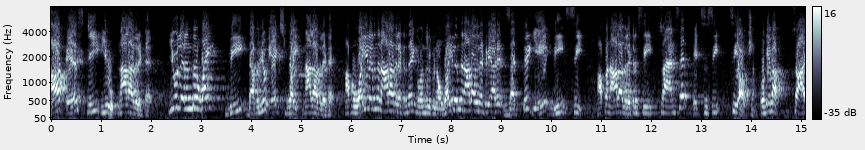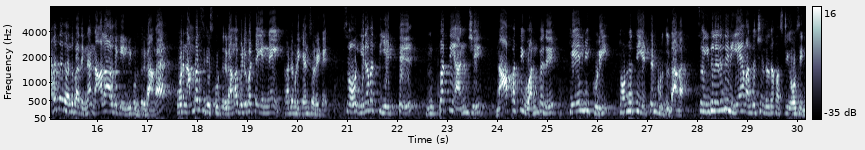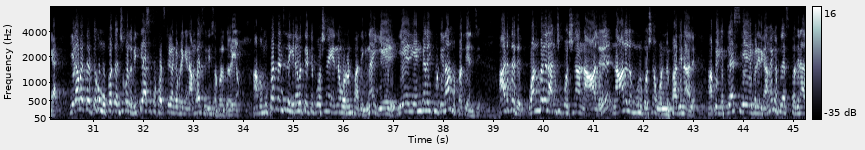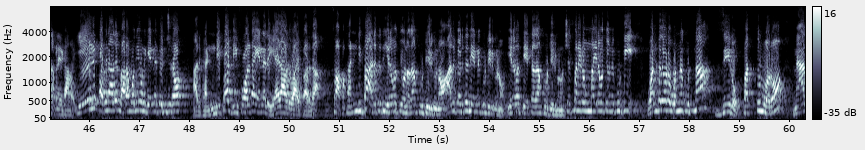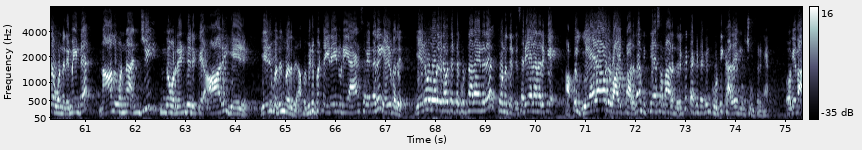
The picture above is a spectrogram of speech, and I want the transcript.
R S T U நாலாவது லெட்டர் யூல இருந்து Y V W X Y நாலாவது லெட்டர் அப்ப ஒய்ல இருந்து நாலாவது லெட்டர் தான் இங்க வந்திருக்கணும். ஒய்ல இருந்து நாலாவது லெட்டர் யாரு? ஜட் ஏ பி சி அப்ப நாலாவது letter C so answer X C C option ஓகேவா சோ அடுத்தது வந்து பாத்தீங்கன்னா நாலாவது கேள்வி கொடுத்திருக்காங்க. ஒரு நம்பர் சீரிஸ் கொடுத்திருக்காங்க. விடுபட்ட எண்ணை கண்டுபிடிக்கன்னு சொல்லிட்டு. சோ இருபத்தி எட்டு முப்பத்தி அஞ்சு நாற்பத்தி ஒன்பது கேள்விக்குறி தொண்ணூத்தி எட்டுன்னு கொடுத்துருக்காங்க. சோ இதுல இருந்து இது ஏன் வந்துச்சுன்றத ஃபர்ஸ்ட் யோசிங்க. இருபத்தெட்டுக்கும் முப்பத்தஞ்சுக்கும் உள்ள வித்தியாசத்தை ஃபர்ஸ்ட் கண்டுபிடிங்க. நம்பர் சீரிஸை பொறுத்த வரையும் அப்ப முப்பத்தஞ்சுல இருபத்தெட்டு போச்சுன்னா என்ன வரும்னு பாத்தீங்கன்னா ஏழு. ஏழு எண்களை கூட்டினால் முப்பத்தி அஞ்சு அடுத்தது ஒன்பதுல அஞ்சு போச்சுன்னா நாலு. நாலுல மூணு போச்சுன்னா ஒண்ணு பதினாலு. அப்ப இங்க பிளஸ் ஏழு பண்ணிருக்காங்க இங்க பிளஸ் பதினாலு பண்ணிருக்காங்க. ஏழு பதினாலுன்னு வரும்போதே உனக்கு என்ன தெரிஞ்சிடும்? அது கண்டிப்பா டிஃபால்ட்டா என்னது? ஏழாவது வாய்ப்பாடு தான் சோ அப்ப கண்டிப்பா அடுத்தது இருபத்தி ஒண்ணு தான் கூட்டி இருக்கணும் அதுக்கு அடுத்தது என்ன கூட்டி இருக்கணும் இருபத்தி எட்டை தான் கூட்டி இருக்கணும் செக் பண்ணிடுவோமா இருபத்தி ஒண்ணு கூட்டி. ஒன்பதோட ஒண்ணு கூட்டினா ஜீரோ பத்துன்னு வரும். மேல ஒண்ணு ரிமைண்டர் நாலு ஒண்ணு அஞ்சு. இங்க ஒரு ரெண்டு இருக்கு. ஆறு ஏழு. எழுபதுன்னு வருது. அப்ப விடுபட்ட இடையினுடைய ஆன்சர் என்னது? எழுபது. எழுபதோட இருபத்தெட்டு கூட்டினாதான் என்னது? தொண்ணூத்தெட்டு. சரியா தானே இருக்கு? அப்ப ஏழாவது வாய்ப்பாடு தான் வித்தியாசமா இருந்திருக்கு. டக்கு டக்குன்னு கூட்டி கதையை முடிச்சு விட்டுருங்க. ஓகேவா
